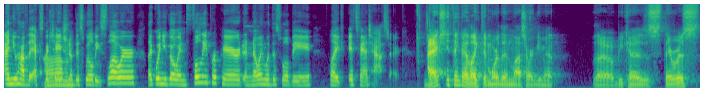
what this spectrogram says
and you have the expectation Um, of this will be slower, like when you go in fully prepared and knowing what this will be, like it's fantastic. I actually think I liked it more than Last Argument, though, because there was,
